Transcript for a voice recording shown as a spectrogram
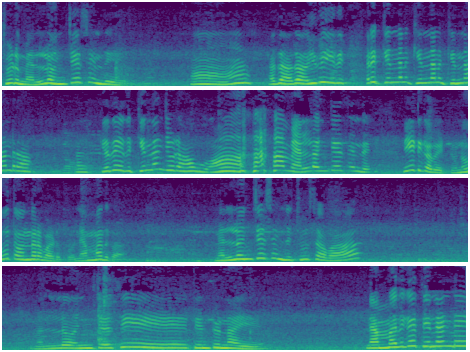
చూడు మెల్ల ఉంచేసింది. అదే అదే ఇది ఇది. అరే కిందన కిందన కిందన రా ఇది ఇది కిందన చూడు ఆవు. మెల్ల ఉంచేసింది. నీట్గా పెట్టు. నువ్వు తొందరపడుకో నెమ్మదిగా. మెల్ల ఉంచేసింది చూసావా? మెల్ల ఉంచేసి తింటున్నాయి. నెమ్మదిగా తినండి.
